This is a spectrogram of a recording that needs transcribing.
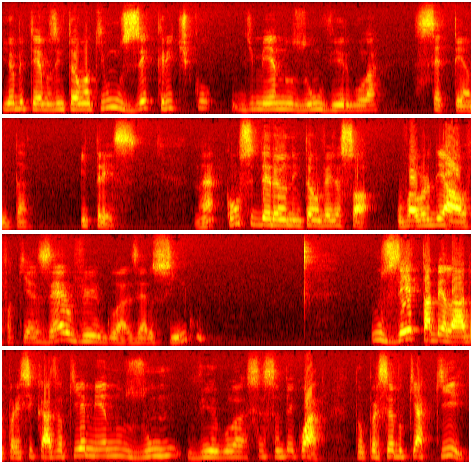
e obtemos, então, aqui um Z crítico de menos 1,73. Né? Considerando, então, veja só, o valor de alfa, que é 0,05. O z tabelado para esse caso aqui é menos 1,64. Então percebo que aqui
